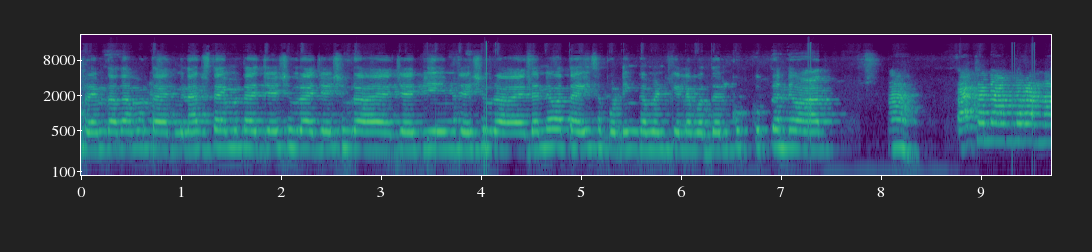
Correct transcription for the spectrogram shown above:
प्रेमदादा म्हणतायत मीनाक्षीताई म्हणतायत जय शिवराय जय शिवराय जय भीम जय शिवराय. धन्यवाद ताई सपोर्टिंग कमेंट केल्याबद्दल खूप खूप धन्यवाद. काय चाललं आमदारांना?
